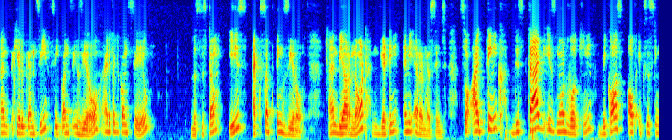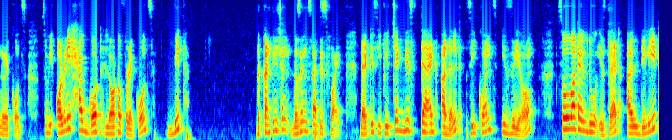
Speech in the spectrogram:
and here you can see sequence is zero. And if I click on save the system is accepting zero. And we are not getting any error message. So I think this tag is not working because of existing records so we already have got a lot of records with the condition doesn't satisfy. That is if you check this tag adult sequence is zero. So what I'll do is that I'll delete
